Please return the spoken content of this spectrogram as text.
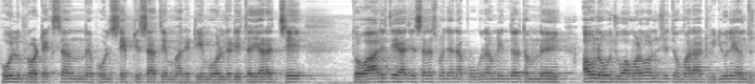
ફૂલ પ્રોટેક્શન અને ફૂલ સેફટી સાથે મારી ટીમ ઓલરેડી તૈયાર જ છે. તો આ રીતે આજે સરસ મજાના પ્રોગ્રામની અંદર તમને અવનવું જોવા મળવાનું છે. તો મારા આ વિડીયોને અંત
